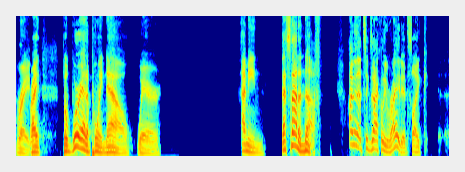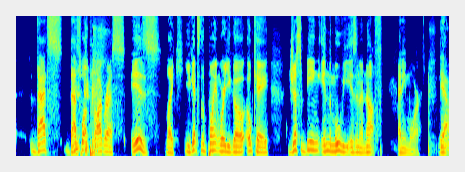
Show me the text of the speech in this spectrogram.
right. right? But we're at a point now where, I mean, that's not enough. I mean, that's exactly right. It's like that's that's what progress is. Like you get to the point where you go, okay, just being in the movie isn't enough anymore. Yeah,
